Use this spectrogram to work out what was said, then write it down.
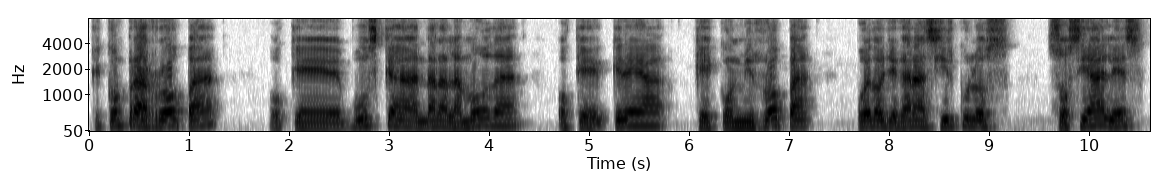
que compra ropa o que busca andar a la moda o que crea que con mi ropa puedo llegar a círculos sociales.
